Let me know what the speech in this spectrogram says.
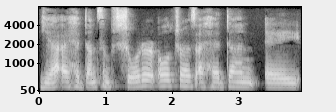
yeah, I had done some shorter ultras. I had done a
